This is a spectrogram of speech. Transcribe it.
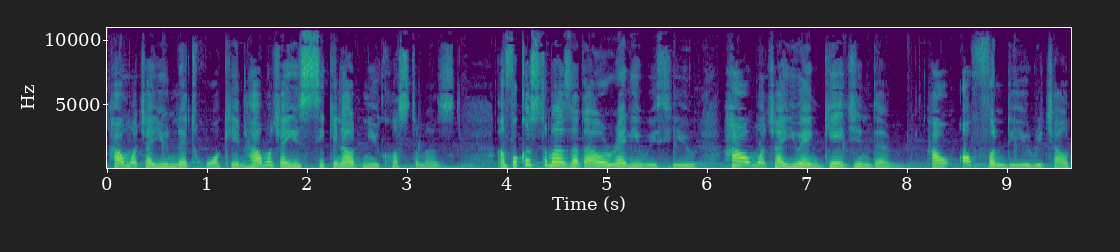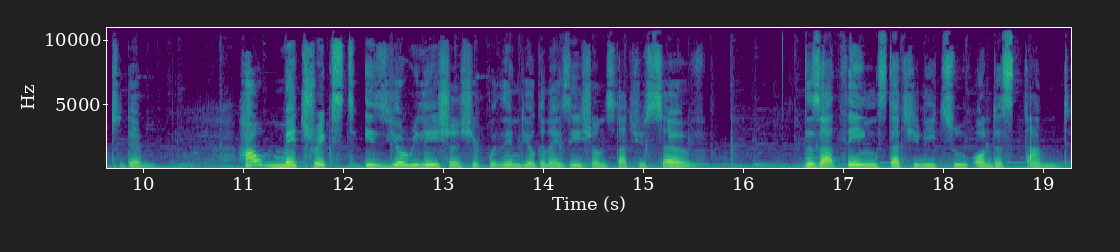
How much are you networking? How much are you seeking out new customers? And for customers that are already with you, how much are you engaging them? How often do you reach out to them? How matrixed is your relationship within the organizations that you serve? These are things that you need to understand.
